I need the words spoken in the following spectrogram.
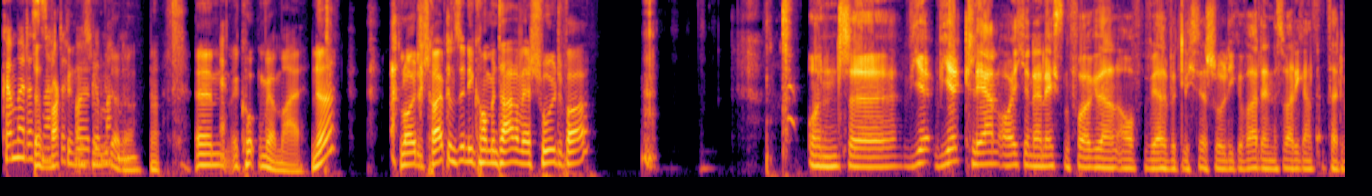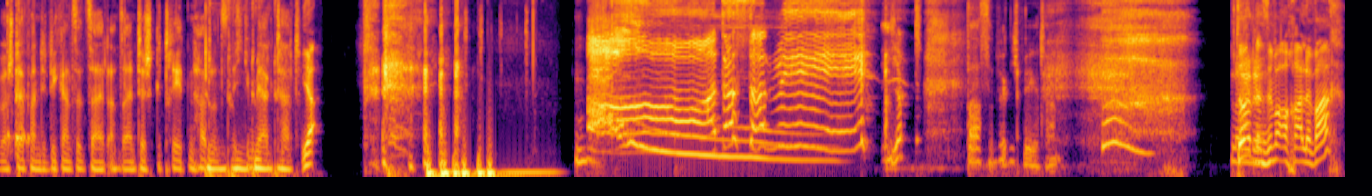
können wir das, Das, nach der Wackeln Folge machen? Ja. Ähm, Gucken wir mal, ne? Leute, schreibt uns in die Kommentare, wer schuld war. Und äh, wir, wir klären euch in der nächsten Folge dann auf, wer wirklich der Schuldige war, denn es war die ganze Zeit über Stefan, der die ganze Zeit an seinen Tisch getreten hat und es nicht gemerkt hat. Ja. Oh, das tat weh! Ja, das hat wirklich wehgetan. So, Leute, dann sind wir auch alle wach.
